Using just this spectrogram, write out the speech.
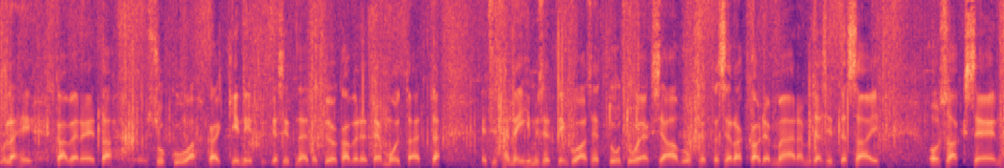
lähikavereita, sukua, kaikki niitä, ja sitten näitä työkavereita ja muita, että, että sittenhän ne ihmiset niin kuin asettuu tueksi ja avuksi, että se rakkauden määrä, mitä sitten sai osakseen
